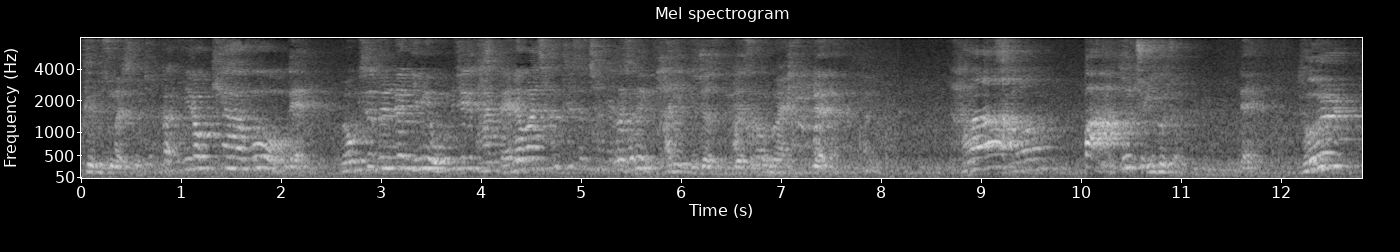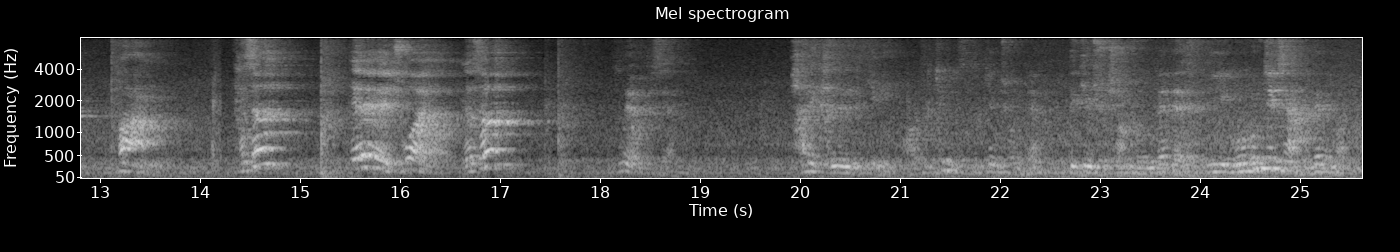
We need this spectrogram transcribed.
그게 무슨 말씀이죠? 그러니까 이렇게 하고 네. 여기서 들면 이미 오금질이 다 내려간 상태에서 차게 그래서 돼요. 선생님 발이 늦어서 아, 그런 거예요? 네네. 하나, 빵. 그렇죠. 이거죠. 네. 둘, 빵. 다섯, 예, 좋아요. 여섯, 선생님 어땠어요? 발에 닿는 느낌이 아, 느낌, 느낌 좋은데요? 느낌 좋죠? 좋은데? 네. 이 모금질이 잘 안 되는 것 같아요.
